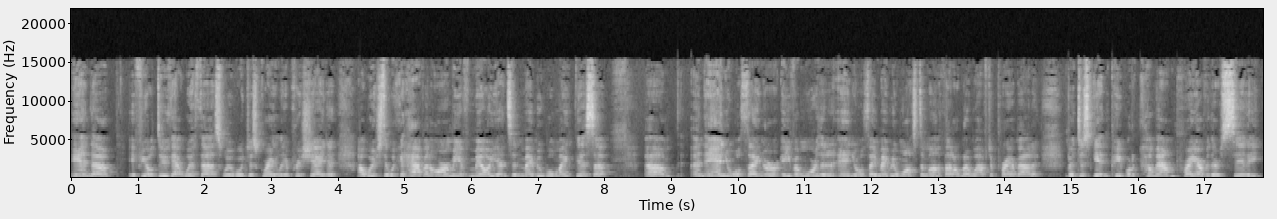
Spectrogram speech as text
And uh, if you'll do that with us, we will just greatly appreciate it. I wish that we could have an army of millions, and maybe we'll make this a um, an annual thing or even more than an annual thing, maybe once a month. I don't know. We'll have to pray about it. But just getting people to come out and pray over their city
